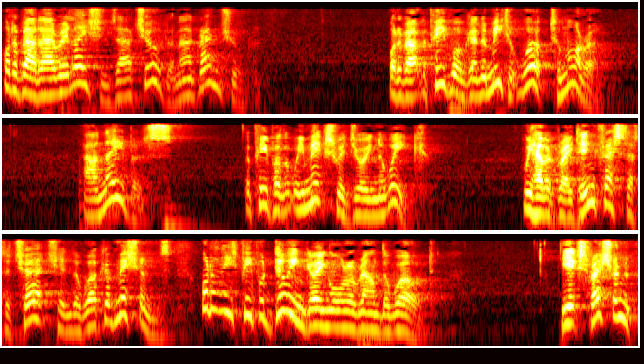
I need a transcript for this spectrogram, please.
What about our relations, our children, our grandchildren? What about the people we're going to meet at work tomorrow? Our neighbours, the people that we mix with during the week. We have a great interest as a church in the work of missions. What are these people doing going all around the world? The expression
